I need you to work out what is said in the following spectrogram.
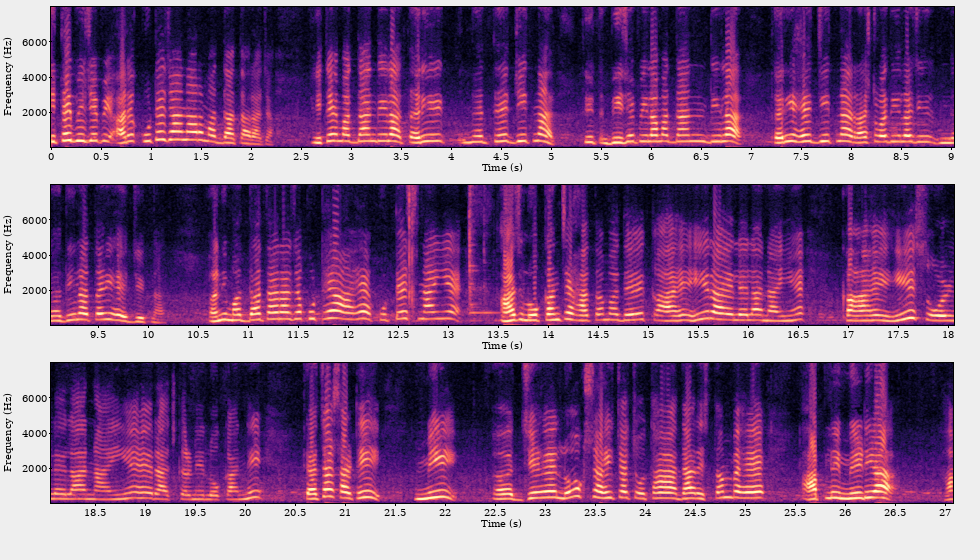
इथे बीजेपी अरे कुठे जाणार मतदाता राजा? इथे मतदान दिला तरी ते जितणार. ती बीजेपीला मतदान दिला तरी हेच जितणार. राष्ट्रवादीला जि दिला तरी हेच जितणार. आणि मतदाता राजा कुठे आहे? कुठेच नाही आहे आज लोकांच्या हातामध्ये काहीही राहिलेला नाही आहे काहीही सोडलेला नाही आहे हे राजकारणी लोकांनी. त्याच्यासाठी मी जे लोकशाहीचा चौथा आधार स्तंभ हे आपली मीडिया हा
